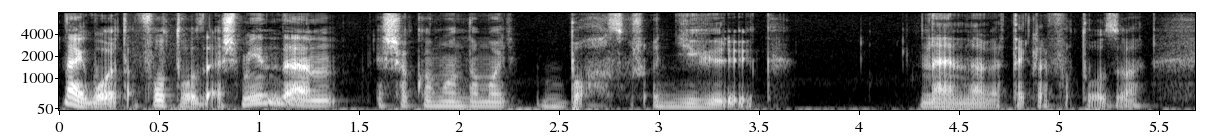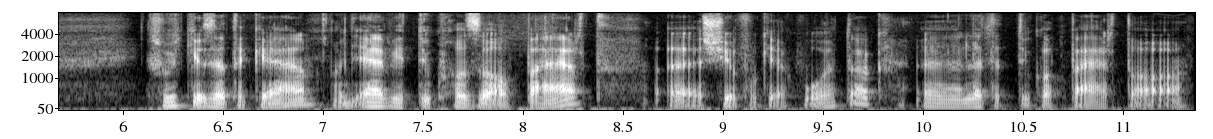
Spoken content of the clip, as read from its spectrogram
meg volt a fotózás minden, és akkor mondom, hogy basszus, a gyűrűk. Nem, nem lettek lefotózva. És úgy képzeltek el, hogy elvittük haza a párt, siófokjak voltak, letettük a párt a,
